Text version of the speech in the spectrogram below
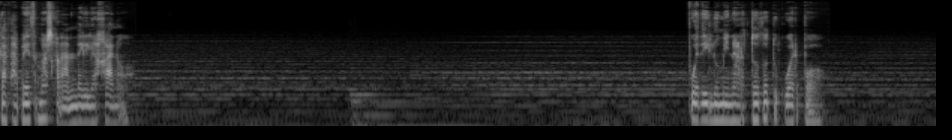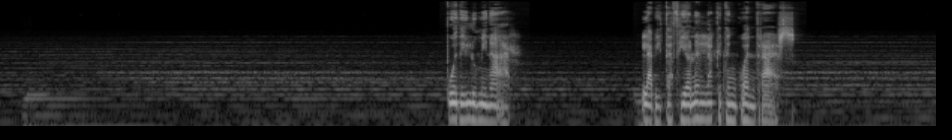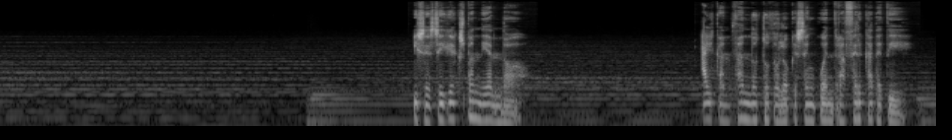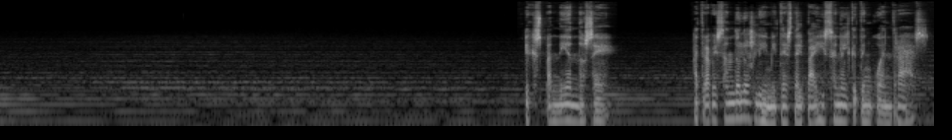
cada vez más grande y lejano. Puede iluminar todo tu cuerpo puede iluminar la habitación en la que te encuentras. Y se sigue expandiendo, alcanzando todo lo que se encuentra cerca de ti. Expandiéndose atravesando los límites del país en el que te encuentras.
